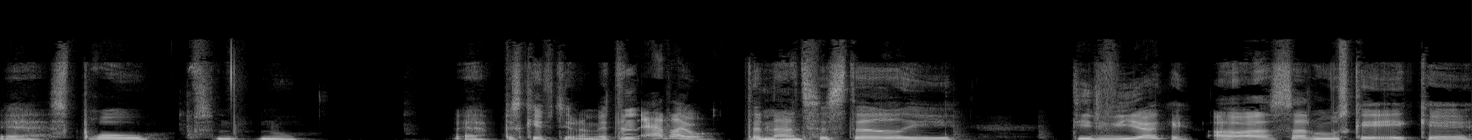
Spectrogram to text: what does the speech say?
ja, sprog, som du nu ja, beskæftiger dig med. Den er der jo. Den mm. er Mhm. til stede i dit virke, og så er det måske ikke øh,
